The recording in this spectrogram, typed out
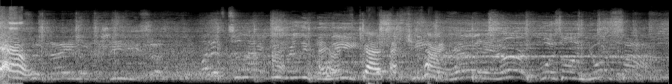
down! In the name of Jesus. What if tonight you really believe that pass the the King of time. Heaven and Earth was on your side?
